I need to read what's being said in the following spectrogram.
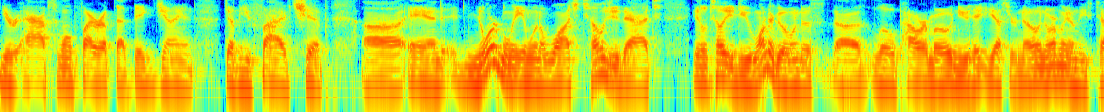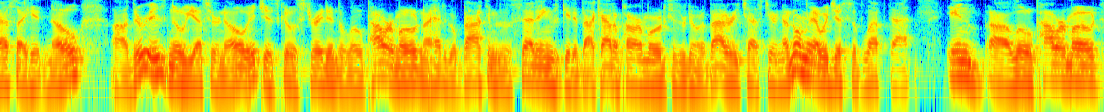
your apps won't fire up that big giant W5 chip. Uh, and normally, when a watch tells you that, it'll tell you, do you want to go into uh, low power mode? And you hit yes or no. Normally on these tests, I hit no. Uh, there is no yes or no. It just goes straight into low power mode. And I had to go back into the settings, get it back out of power mode because we're doing a battery test here. Now, normally I would just have left that in uh, low power mode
